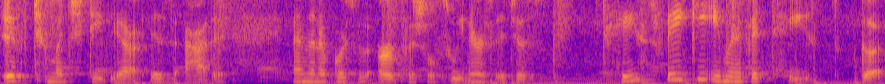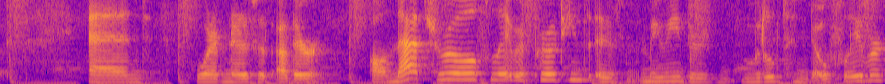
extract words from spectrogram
if too much stevia is added. And then of course with artificial sweeteners, it just tastes fakey even if it tastes good. And what I've noticed with other all natural flavored proteins is maybe there's little to no flavor,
